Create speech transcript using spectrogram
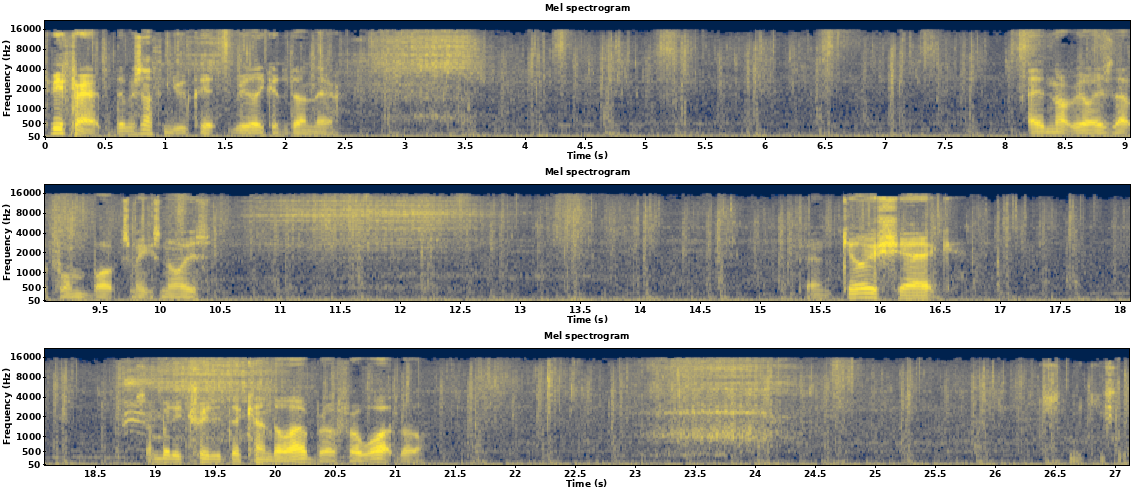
To be fair, there was nothing you could really could have done there. I did not realize that phone box makes noise. Found Killer Shack. Somebody traded the candelabra for what though? Sneaky, sneaky.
